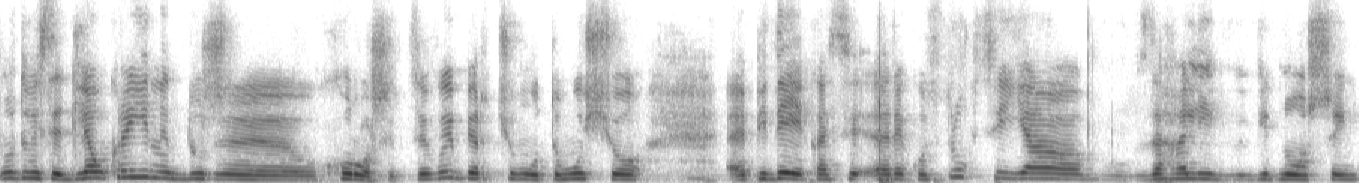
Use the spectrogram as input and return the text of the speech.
Ну, дивися, для України дуже хороший цей вибір. Чому? Тому що е, піде якась реконструкція взагалі відношень,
